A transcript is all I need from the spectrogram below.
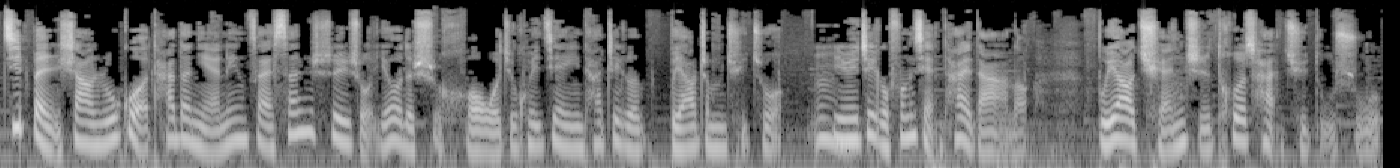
基本上，如果他的年龄在三十岁左右的时候，我就会建议他这个不要这么去做，嗯因为这个风险太大了，不要全职脱产去读书。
